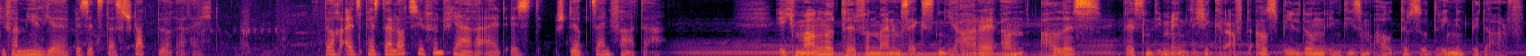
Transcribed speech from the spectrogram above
Die Familie besitzt das Stadtbürgerrecht. Doch als Pestalozzi fünf Jahre alt ist, stirbt sein Vater. Ich mangelte von meinem sechsten Jahre an alles, dessen die männliche Kraftausbildung in diesem Alter so dringend bedarf.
